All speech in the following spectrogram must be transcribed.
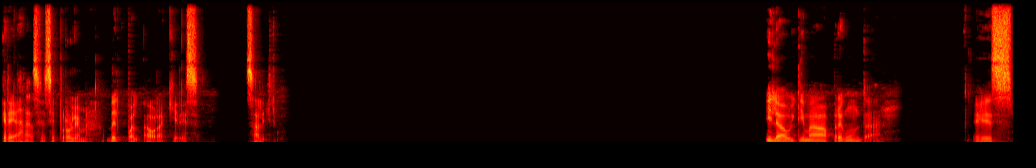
crearas ese problema del cual ahora quieres salir. Y la última pregunta es,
